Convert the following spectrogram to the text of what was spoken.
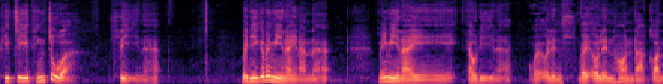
พีจีทิ้งจั่วสี่นะฮะใบนี้ก็ไม่มีในนั้นนะฮะ ไม่มีใน LD นะฮะ ไวโอเลนไวโอเลนฮอนดากอน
